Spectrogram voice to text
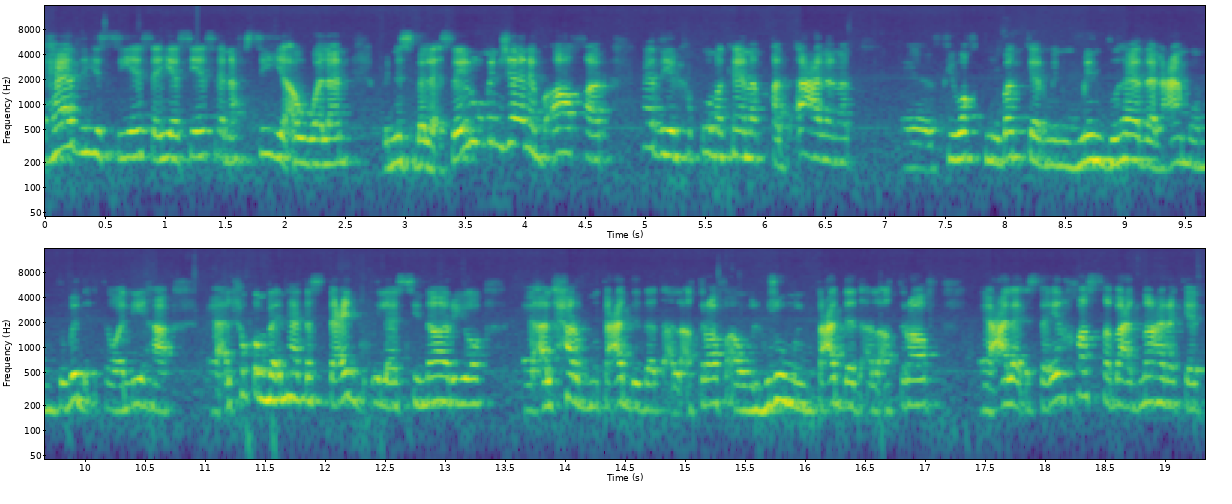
هذه السياسة هي سياسة نفسية أولا بالنسبة لإسرائيل ومن جانب آخر هذه الحكومة كانت قد أعلنت في وقت مبكر من منذ هذا العام ومنذ بدء توليها الحكم بأنها تستعد إلى سيناريو الحرب متعددة الأطراف أو الهجوم المتعدد الأطراف على إسرائيل خاصة بعد معركة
